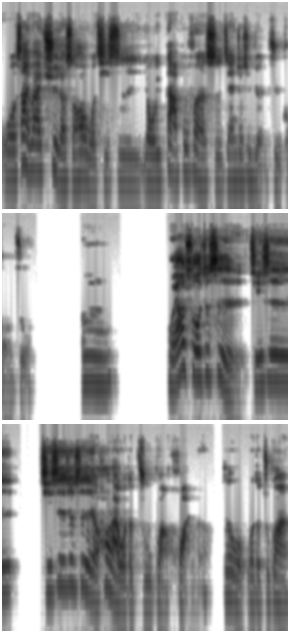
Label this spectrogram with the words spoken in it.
我上礼拜去的时候，我其实有一大部分的时间就是远距工作。嗯，我要说就是，其实其实就是后来我的主管换了，就是我我的主管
